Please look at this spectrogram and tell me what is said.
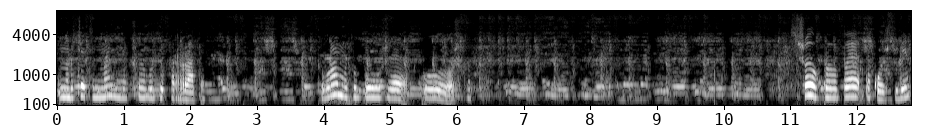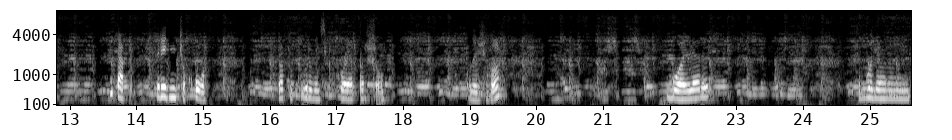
Не обращайте внимание, якщо я буду орати. По-моєму, тут була вже ложка. Шоу ПВП такой себе. Итак, среднячок. О! Что тут уровень, какой я пришел? Куда еще? Бойлеры. Це более.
